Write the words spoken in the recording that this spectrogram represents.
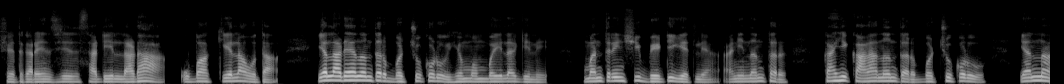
शेतकऱ्यांसाठी लढा उभा केला होता. या लढ्यानंतर बच्चू कडू हे मुंबईला गेले. मंत्र्यांशी भेटी घेतल्या आणि नंतर काही काळानंतर बच्चू कडू यांना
